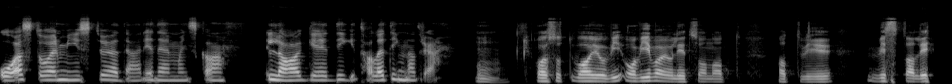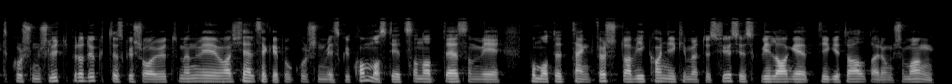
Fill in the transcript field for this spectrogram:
òg står mye stødigere i det man skal lage digitale ting, da, tror jeg. Mm. Og, vi, og, vi, var jo litt sånn at, at vi visste litt hvordan sluttproduktet skulle se ut, men vi var ikke helt sikre på hvordan vi skulle komme oss dit. sånn at det som vi på en måte tenkte først, da, vi kan ikke møtes fysisk, vi lager et digitalt arrangement.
